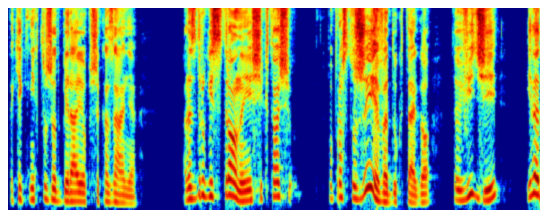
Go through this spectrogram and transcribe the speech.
tak jak niektórzy odbierają przykazania? Ale z drugiej strony, jeśli ktoś po prostu żyje według tego, to widzi, ile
